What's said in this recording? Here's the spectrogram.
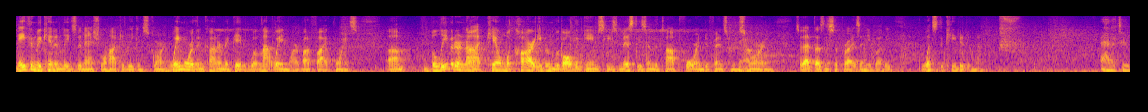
Nathan MacKinnon leads the National Hockey League in scoring, way more than Connor McDavid. Well, not way more, about five points. Um, believe it or not, Cale Makar, even with all the games he's missed, is in the top four in defenseman scoring. So that doesn't surprise anybody. What's the key to tonight? attitude.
